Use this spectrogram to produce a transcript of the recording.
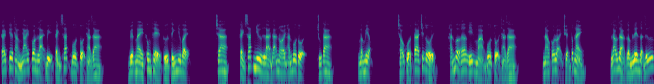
cái kia thằng ngãi con lại bị cảnh sát vô tội thả ra. Việc này không thể cứ tính như vậy. Cha, cảnh sát như là đã nói hắn vô tội, chúng ta ngâm miệng. Cháu của ta chết rồi, hắn vợ ơ ý mà vô tội thả ra. Nào có loại chuyện tốt này. Lão giả gầm lên giận dữ,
